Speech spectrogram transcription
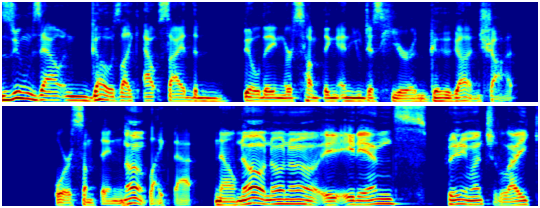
zooms out and goes like outside the building or something, and you just hear a gu- gunshot or something No. like that. No, No, no, no. It, it ends pretty much like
